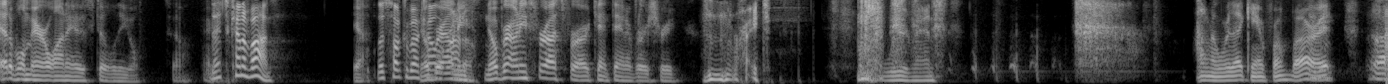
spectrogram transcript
edible marijuana is still legal. So That's kind of odd. Yeah. Let's talk about no Colorado. brownies. No brownies for us for our 10th anniversary. right. weird, man. I don't know where that came from, but all right. Uh,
